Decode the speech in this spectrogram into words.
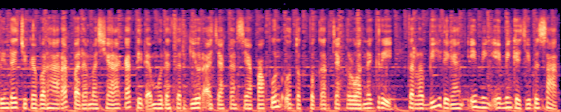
Linda juga berharap pada masyarakat tidak mudah tergiur ajakan siapa pun untuk bekerja ke luar negeri, terlebih dengan iming-iming gaji besar.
